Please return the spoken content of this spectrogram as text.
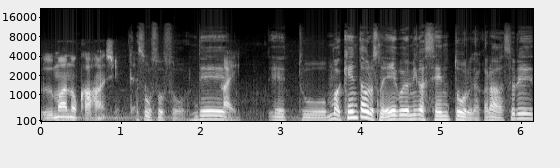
馬の下半身みたいそうそうそう。で、なはい。えっ、とまあケンタウロスの英語読みがセントールだからそれ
